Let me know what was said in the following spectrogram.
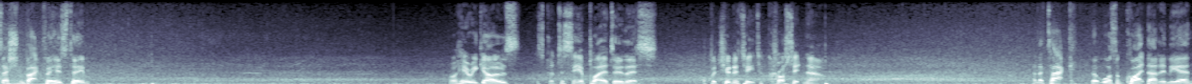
possession back for his team. Well, here he goes. It's good to see a player do this. Opportunity to cross it now. An attack that wasn't quite that in the end.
